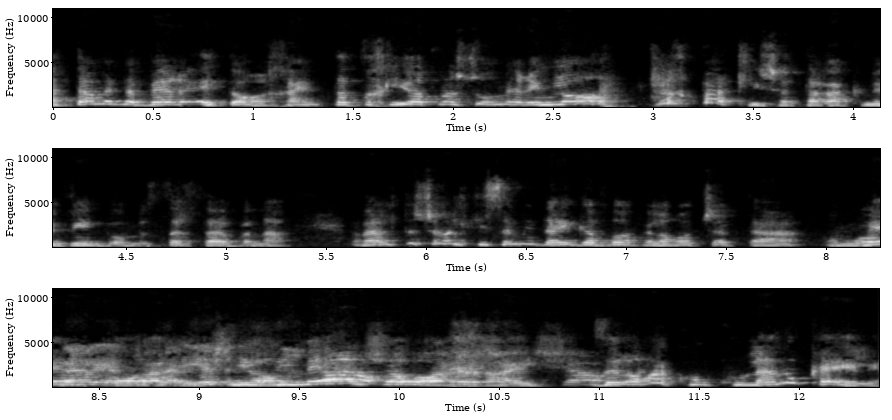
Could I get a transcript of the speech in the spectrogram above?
אתה מדבר את אורח חיים, אתה צריך להיות מה שהוא אומר, אם לא, לא אכפת לי שאתה רק מבין ומוסר את ההבנה. אבל אל תשב על כיסא מדי גבוה ולהראות שאתה אומר אורח, לי אני אומר אורח חיים. זה לא רק הוא, כולנו כאלה,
